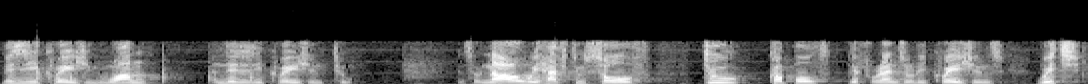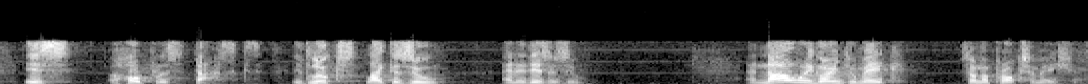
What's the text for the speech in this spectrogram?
This is equation 1, and this is equation 2. And so now we have to solve two coupled differential equations, which is a hopeless task. It looks like a zoo, and it is a zoo. And now we're going to make some approximations.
